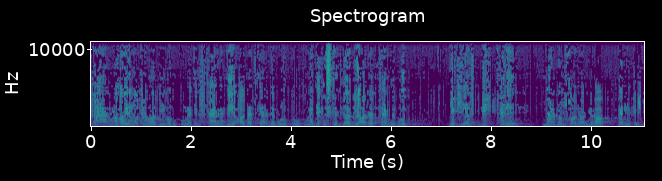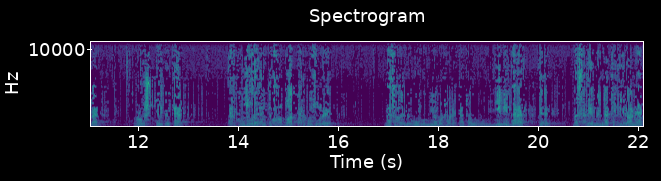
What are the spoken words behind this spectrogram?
قرنهای متمادی به حکومت فردی عادت کرده بود به حکومت استبدادی عادت کرده بود یکی از بهترین مردم سالاری ها در این کشور رشد پیدا کرد. در حضور انتخابات در حضور مسائل عمومی و مشارکت های عمومی. این این طرف که مسئله ملت ایرانه.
